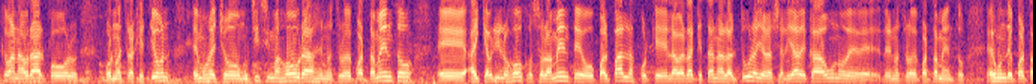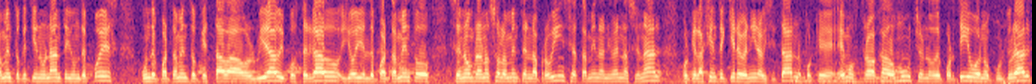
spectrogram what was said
que van a hablar por, por, nuestra gestión. Hemos hecho muchísimas obras en nuestro departamento, eh, hay que abrir los ojos solamente o palparlas porque la verdad que están a la altura y a la realidad de cada uno de, de, nuestro departamento. Es un departamento que tiene un antes y un después, un departamento que estaba olvidado y postergado y hoy el departamento se nombra no solamente en la provincia, también a nivel nacional, porque la gente quiere venir a visitarnos, porque hemos trabajado mucho en lo deportivo, en lo cultural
